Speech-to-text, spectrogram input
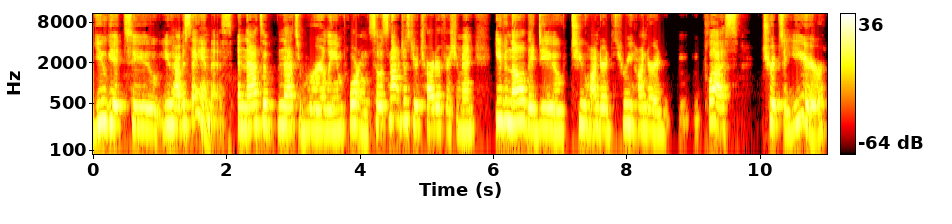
you get to you have a say in this. And that's a and that's really important. So it's not just your charter fishermen even though they do 200 300 plus trips a year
